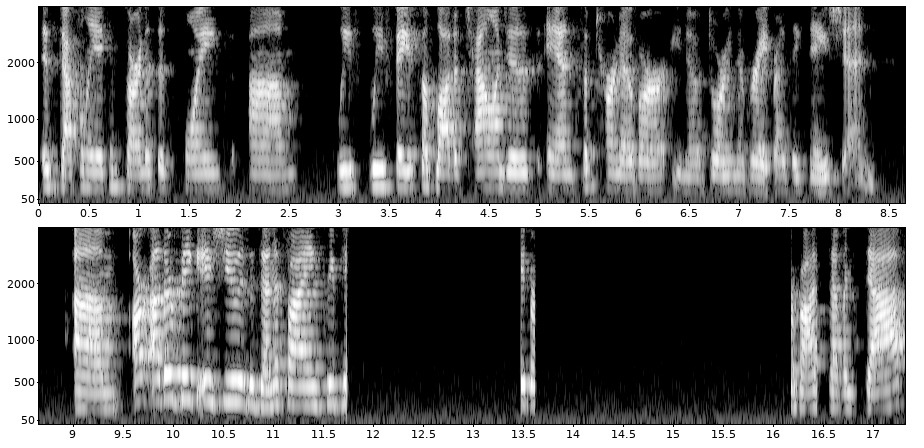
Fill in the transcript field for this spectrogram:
is definitely a concern at this point. Um, we've we've faced a lot of challenges and some turnover, you know, during the Great Resignation. Um, our other big issue is identifying prepaid provide seven staff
